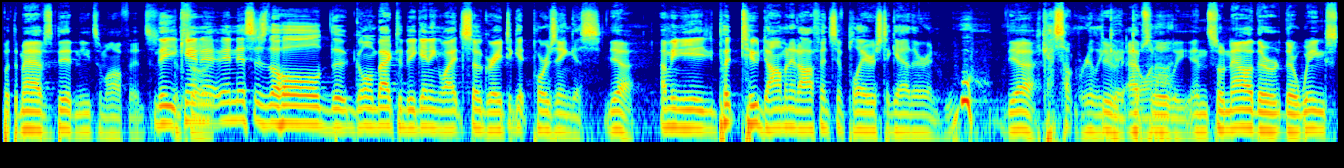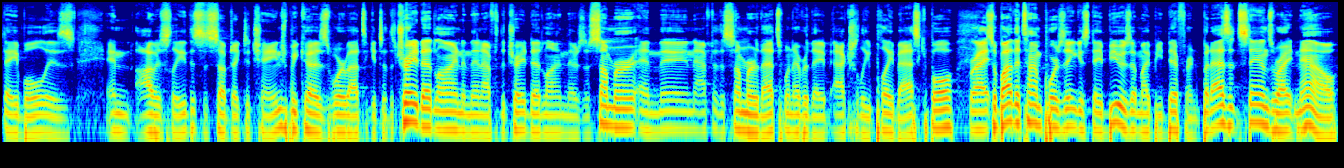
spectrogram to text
but the Mavs did need some offense. That you And can't, so- and this is the whole the going back to the beginning. Why it's so great to get Porzingis. yeah, I mean, you put two dominant offensive players together, and whoo, yeah. you got something really Dude, good. going on. absolutely. And so now their their wing stable is, and obviously this is subject to change because we're about to get to the trade deadline, and then after the trade deadline, there's a summer, and then after the summer, that's whenever they actually play basketball. Right. So by the time Porzingis debuts, it might be different. But as it stands right now,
